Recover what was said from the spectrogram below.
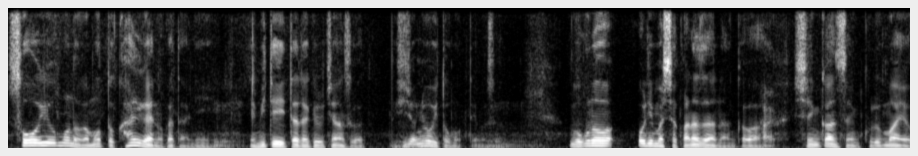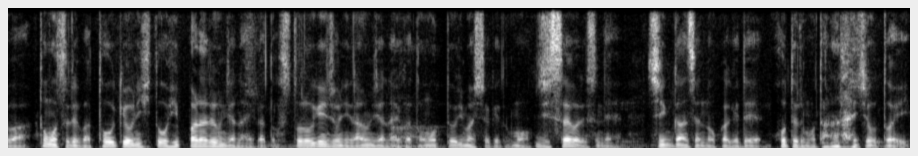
そういうものがもっと海外の方に見ていただけるチャンスが非常に多いと思っています。僕のおりました金沢なんかは、はい、新幹線来る前はともすれば東京に人を引っ張られるんじゃないかとストロー現象になるんじゃないかと思っておりましたけども実際はですね新幹線のおかげでホテルも足らない状態。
